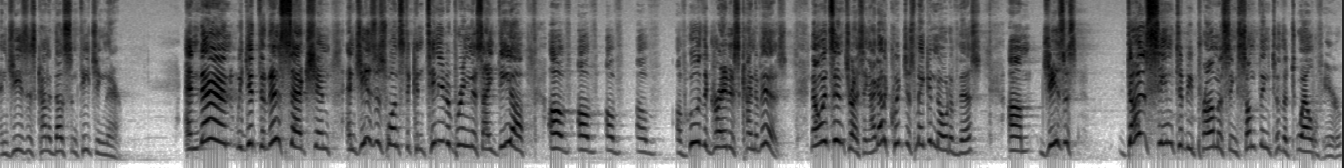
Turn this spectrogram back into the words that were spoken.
And Jesus kind of does some teaching there. And then we get to this section, and Jesus wants to continue to bring this idea of, of, of, of of who the greatest kind of is. Now, it's interesting. I got to quick just make a note of this. Um, Jesus does seem to be promising something to the 12 here.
